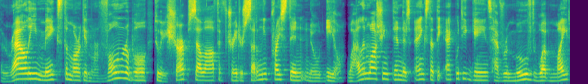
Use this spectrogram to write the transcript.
the rally makes the market more vulnerable to a sharp sell off if traders suddenly price in no deal. While in Washington, there's angst that the equity gains have removed what might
